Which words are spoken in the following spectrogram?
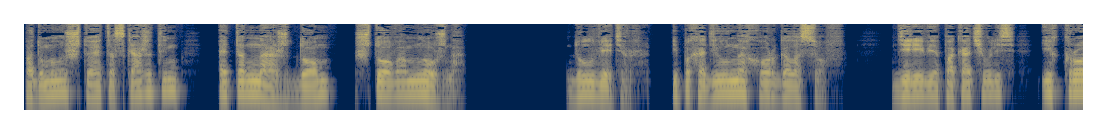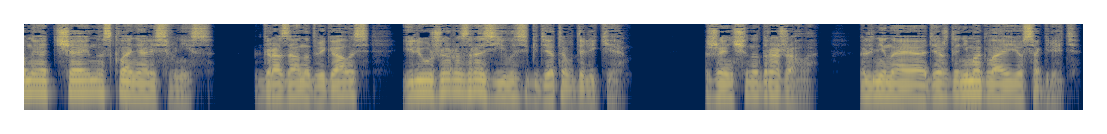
Подумала, что это скажет им «это наш дом, что вам нужно?» Дул ветер и походил на хор голосов. Деревья покачивались, их кроны отчаянно склонялись вниз. Гроза надвигалась или уже разразилась где-то вдалеке. Женщина дрожала. Льняная одежда не могла ее согреть.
